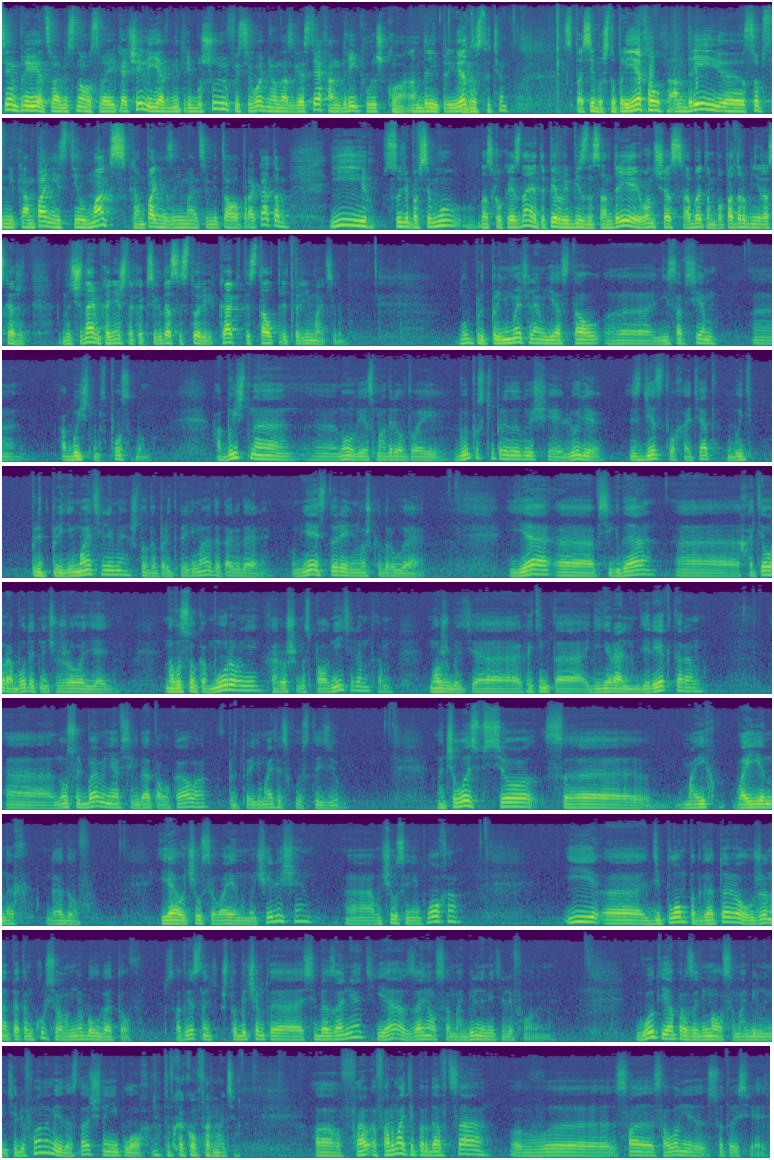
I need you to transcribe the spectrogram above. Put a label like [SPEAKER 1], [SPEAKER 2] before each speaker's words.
[SPEAKER 1] Всем привет, с вами снова «Свои качели», я Дмитрий Бушуев, и сегодня у нас в гостях Андрей Клышко. Андрей, привет.
[SPEAKER 2] Здравствуйте.
[SPEAKER 1] Спасибо, что приехал. Андрей, э, собственник компании SteelMax. Компания занимается металлопрокатом. И, судя по всему, насколько я знаю, это первый бизнес Андрея, и он сейчас об этом поподробнее расскажет. Начинаем, конечно, как всегда, с истории. Как ты стал предпринимателем?
[SPEAKER 2] Ну, предпринимателем я стал э, не совсем э, обычным способом. Обычно, э, ну, я смотрел твои выпуски предыдущие, люди с детства хотят быть предпринимателями, что-то предпринимают и так далее. У меня история немножко другая. Я э, всегда э, хотел работать на чужого дядю. На высоком уровне, хорошим исполнителем, там, может быть, э, каким-то генеральным директором. Э, но судьба меня всегда толкала в предпринимательскую стезю. Началось все с э, моих военных годов. Я учился в военном училище, э, учился неплохо, и э, диплом подготовил уже на пятом курсе, он у меня был готов. Соответственно, чтобы чем-то себя занять, я занялся мобильными телефонами. Год я прозанимался мобильными телефонами и достаточно неплохо.
[SPEAKER 1] Это в каком формате?
[SPEAKER 2] А, в формате продавца в салоне сотовой связи.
